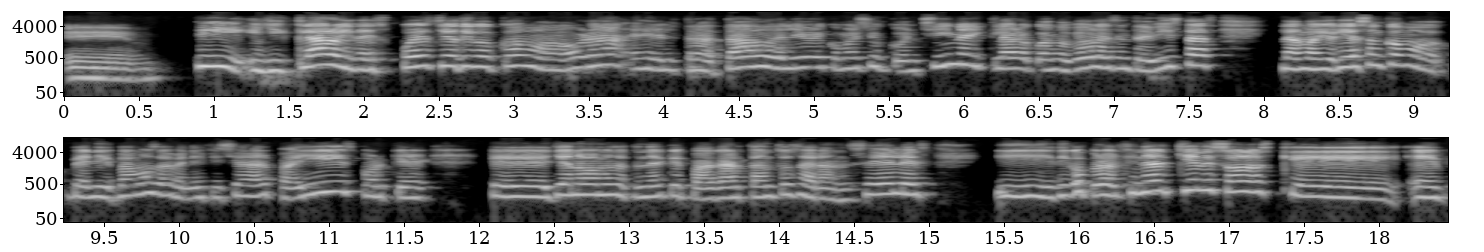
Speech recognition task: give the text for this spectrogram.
Eh, Sí, y claro, y después yo digo, ¿cómo? Ahora el Tratado de Libre Comercio con China, y claro, cuando veo las entrevistas, la mayoría son como, "Bene- vamos a beneficiar al país porque eh, ya no vamos a tener que pagar tantos aranceles. Y digo, pero al final, ¿quiénes son los que eh,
